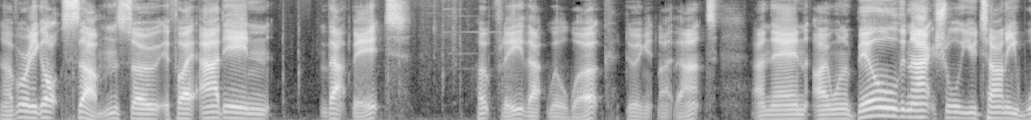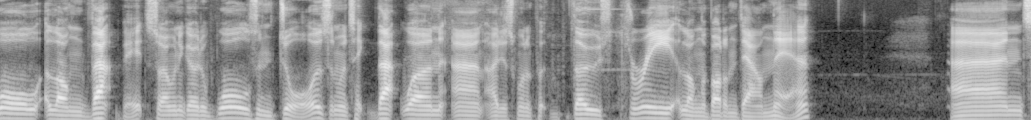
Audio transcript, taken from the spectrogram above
Now, I've already got some, so if I add in that bit, hopefully that will work, doing it like that. And then I want to build an actual Yutani wall along that bit. So I want to go to walls and doors. And I'm going to take that one and I just want to put those three along the bottom down there. And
